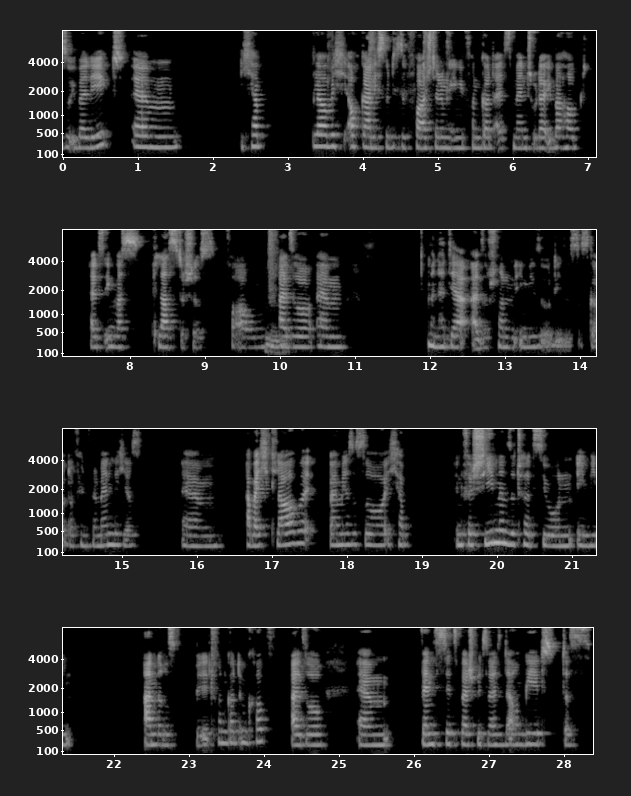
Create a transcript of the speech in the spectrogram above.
so überlegt, ähm, ich habe, glaube ich, auch gar nicht so diese Vorstellung irgendwie von Gott als Mensch oder überhaupt als irgendwas Plastisches vor Augen. Mhm. Also ähm, man hat ja also schon irgendwie so dieses, dass Gott auf jeden Fall männlich ist. Ähm, aber ich glaube, bei mir ist es so, ich habe in verschiedenen Situationen irgendwie ein anderes Bild von Gott im Kopf. Also ähm, wenn es jetzt beispielsweise darum geht, dass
